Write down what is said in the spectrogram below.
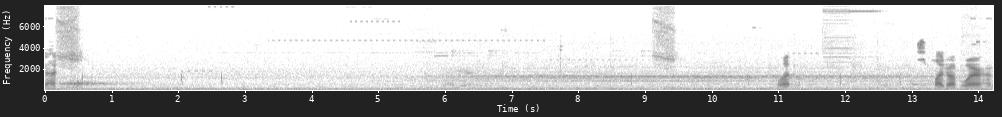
Okay. What? Supply drop where? I'm-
